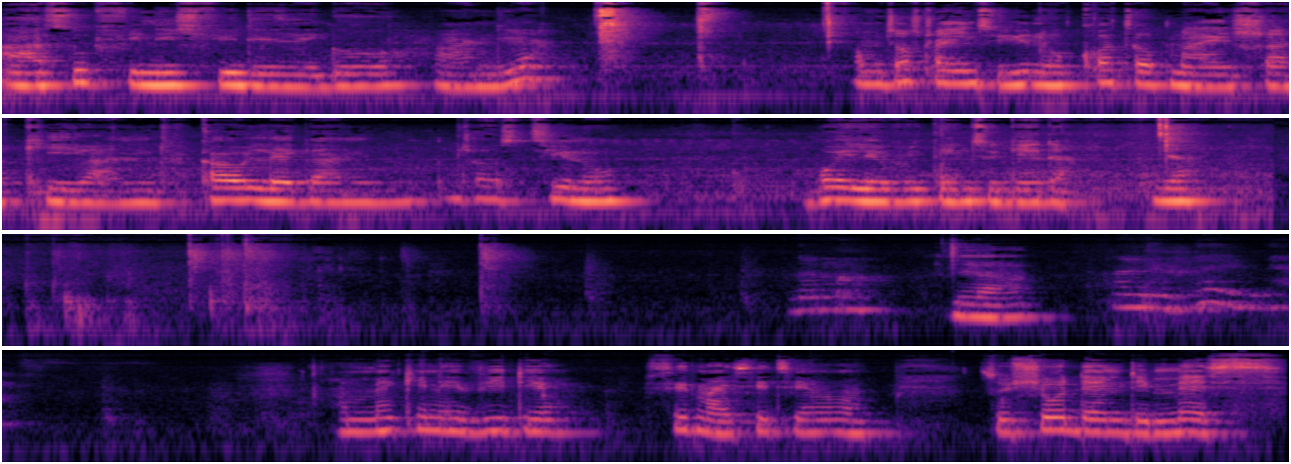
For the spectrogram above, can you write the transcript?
our soup finished a few days ago and yeah i'm just trying to you know cut up my shaki and cow leg and just you know boil everything together yeah yeah. I'm making a video. See my sitting room to show them the mess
